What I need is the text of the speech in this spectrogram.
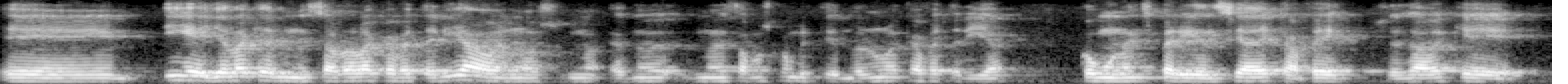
eh, y ella es la que administra la cafetería, o nos, nos, estamos convirtiendo en una cafetería como una experiencia de café. Usted sabe que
